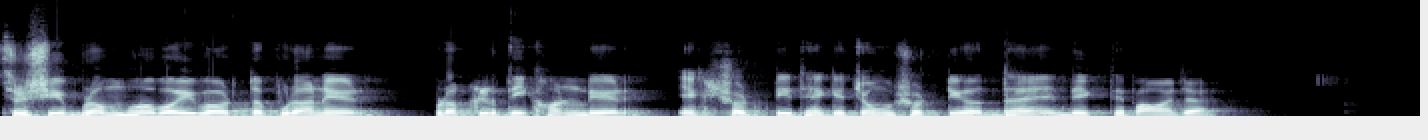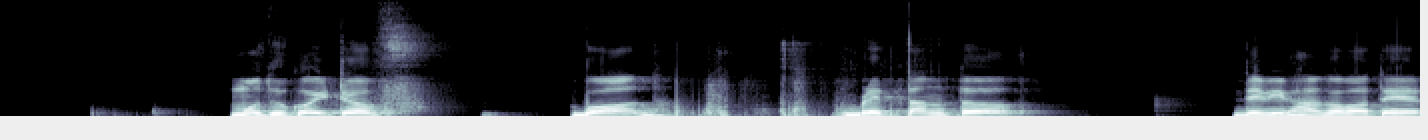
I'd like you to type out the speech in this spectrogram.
শ্রী শ্রী ব্রহ্মবৈবর্ত পুরাণের প্রকৃতি খণ্ডের একষট্টি থেকে চৌষট্টি অধ্যায়ে দেখতে পাওয়া যায়। মধুকৈটভ বধ বৃত্তান্ত দেবী ভাগবতের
